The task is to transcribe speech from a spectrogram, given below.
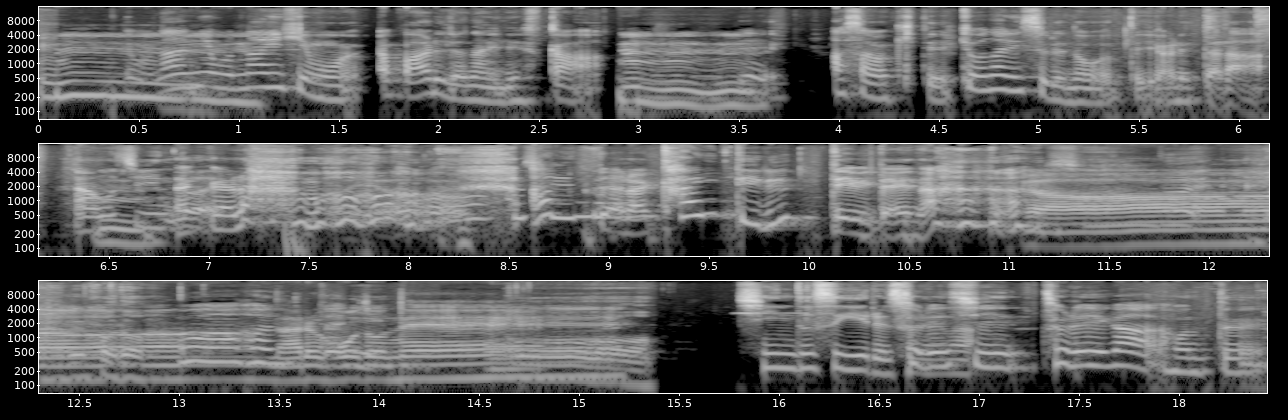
うでも何にもないい日もやっぱあるじゃないですか。うんうんうんで朝起きて「今日何するの?」って言われたらあ、もうしんどい。だからもうあったら書いてるってみたいな。なるほどもう本当になるほどねおーしんどすぎる、そそれれは。しそれが本当に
